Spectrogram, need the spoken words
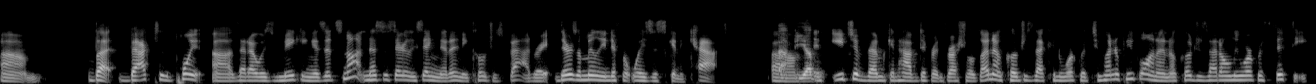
Um, but back to the point uh, that I was making is it's not necessarily saying that any coach is bad, right? There's a million different ways to skin a cat. Uh, um, yep. And each of them can have different thresholds. I know coaches that can work with 200 people, and I know coaches that only work with 50.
